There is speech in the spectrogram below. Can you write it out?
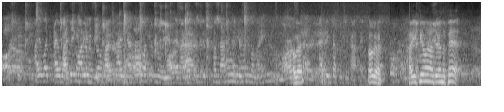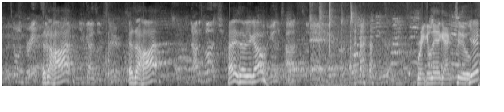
I like I love this audience so much. I never want them to leave, and I want them to just come back every single night. Tomorrow's Okay. Saturday. I think that's what should happen. Okay. How you feeling out there in the pit? It's going great. Is it hot? From you guys upstairs. Is it hot? Not as much. Hey, there you go. The go. music's hot. So. Break a leg, act two. Yeah.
